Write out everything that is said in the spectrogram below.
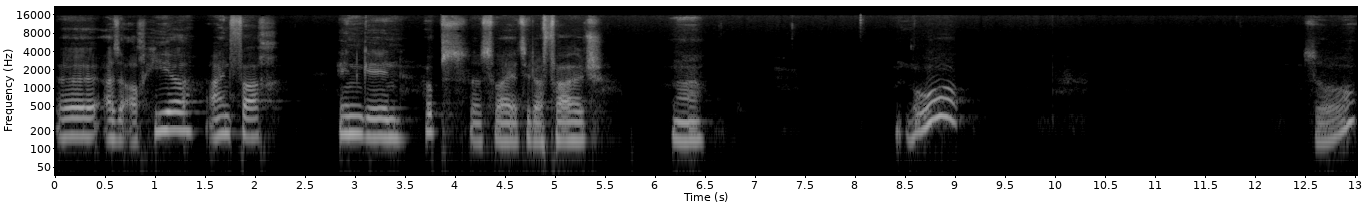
Äh, also auch hier einfach hingehen. Ups, das war jetzt wieder falsch. Na. Oh. So.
